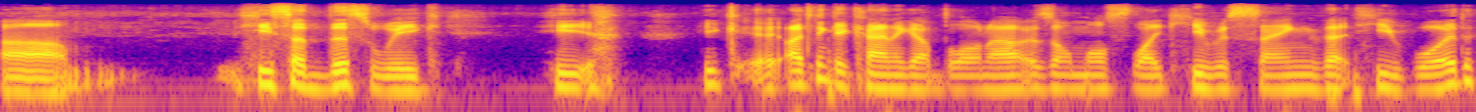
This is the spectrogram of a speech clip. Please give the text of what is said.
um, he said this week he he I think it kind of got blown out as almost like he was saying that he would,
